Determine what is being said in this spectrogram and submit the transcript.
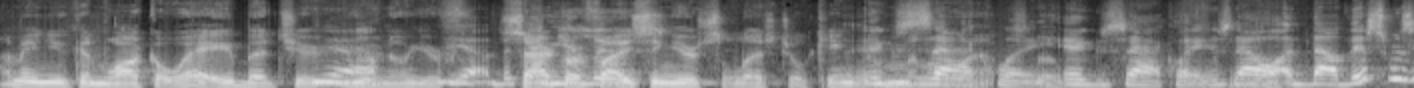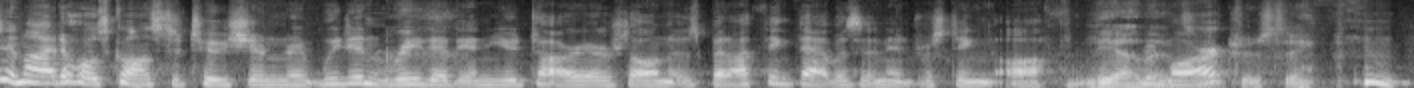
I mean, you can walk away, but you're, Yeah, you know, you're yeah, then you sacrificing your celestial kingdom. Exactly, that, so. exactly. Now, now this was in Idaho's constitution. We didn't read it in Utah or Arizona's, but I think that was an interesting off Yeah, that's remark. interesting.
